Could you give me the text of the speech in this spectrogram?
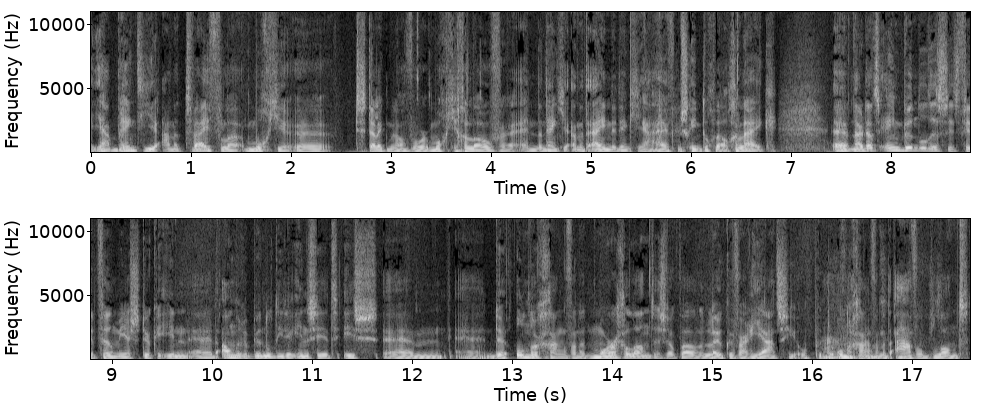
ja, brengt hij je aan het twijfelen mocht je stel ik me dan voor, mocht je geloven. En dan denk je aan het einde, denk je, ja, hij heeft misschien toch wel gelijk. Uh, nou, dat is één bundel, er zitten veel meer stukken in. Uh, de andere bundel die erin zit is um, uh, de ondergang van het morgenland. Dat is ook wel een leuke variatie op de ondergang van het avondland.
